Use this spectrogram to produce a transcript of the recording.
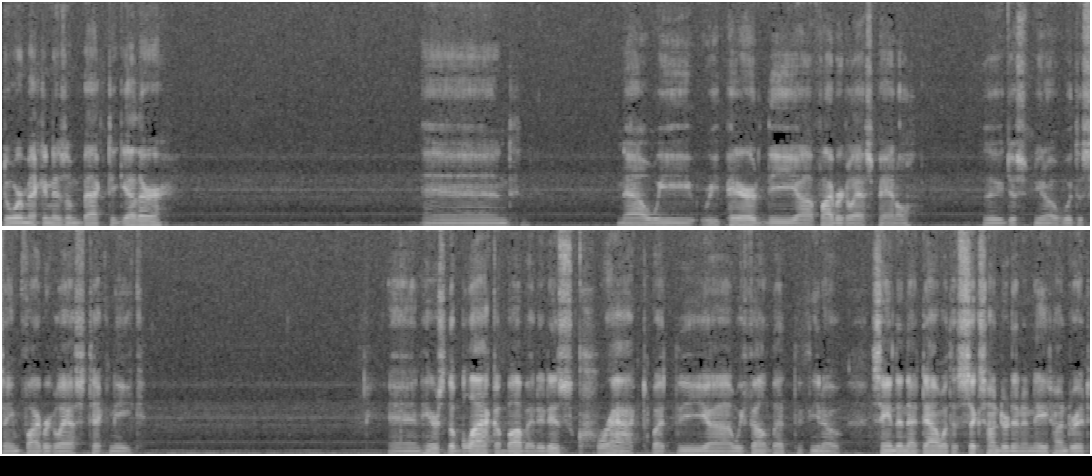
door mechanism back together. Now we repaired the uh, fiberglass panel. The, just, you know, with the same fiberglass technique. And here's the black above it. It is cracked, but the uh, we felt that, you know, sanding that down with a 600 and an 800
